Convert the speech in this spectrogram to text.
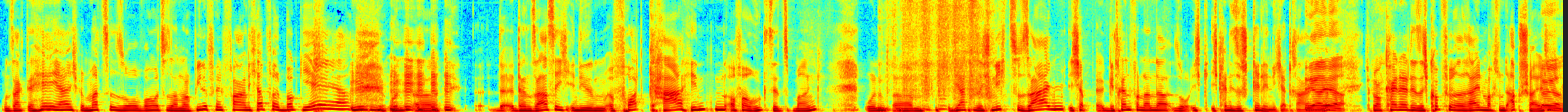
und sagte, hey, ja, ich bin Matze, so wollen wir zusammen nach Bielefeld fahren? Ich hab voll Bock, yeah! und äh, dann saß ich in diesem Ford K hinten auf der Rücksitzbank und ähm, die hatten sich nichts zu sagen. Ich habe äh, getrennt voneinander, so, ich, ich kann diese Stille nicht ertragen. Ja, ne? ja. Ich bin auch keiner, der sich Kopfhörer reinmacht und abschaltet, Ja,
